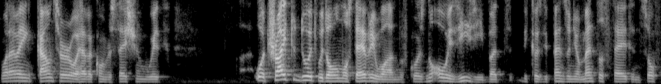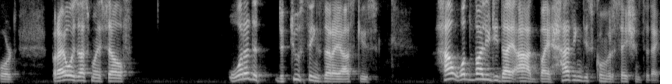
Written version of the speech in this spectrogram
when I encounter or have a conversation with. Well, try to do it with almost everyone. Of course, not always easy, but because it depends on your mental state and so forth. But I always ask myself what are the, the two things that I ask is how what value did I add by having this conversation today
